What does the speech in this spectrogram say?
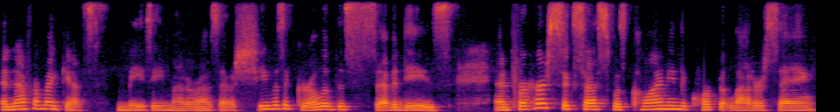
And now for my guest, Maisie Matarazzo. She was a girl of the 70s, and for her success was climbing the corporate ladder, saying,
